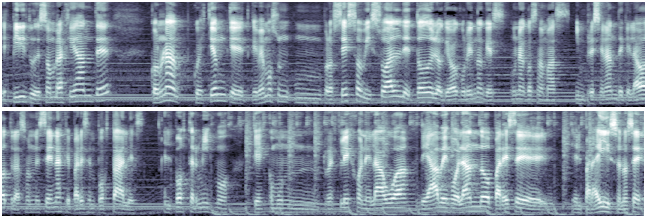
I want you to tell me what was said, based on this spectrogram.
espíritu de sombra gigante con una cuestión que, vemos un proceso visual de todo lo que va ocurriendo que es una cosa más impresionante que la otra. Son escenas que parecen postales. El póster mismo, que es como un reflejo en el agua de aves volando, parece el paraíso, no sé.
